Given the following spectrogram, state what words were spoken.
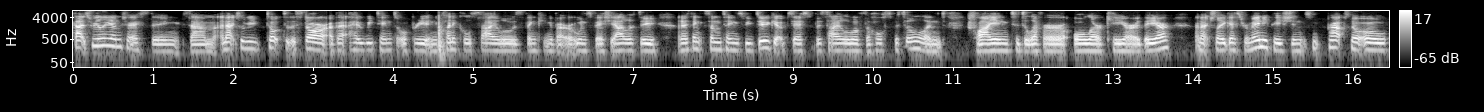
That's really interesting, Sam. And actually, we talked at the start about how we tend to operate in clinical silos, thinking about our own speciality. And I think sometimes we do get obsessed with the silo of the hospital and trying to deliver all our care there. And actually, I guess for many patients, perhaps not all,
